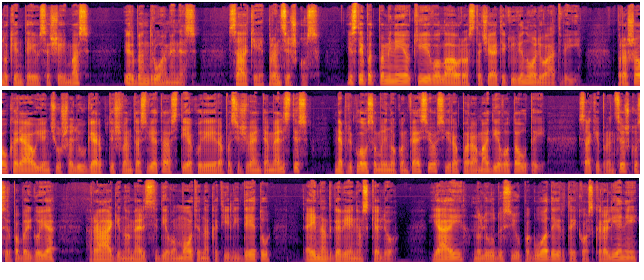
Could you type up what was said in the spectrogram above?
nukentėjusias šeimas ir bendruomenės, sakė Pranciškus. Jis taip pat paminėjo Kyivo Lauros tačiatikių vienuolių atvejį. Prašau kariaujančių šalių gerbti šventas vietas, tie, kurie yra pasišventę melstis, nepriklausomai nuo konfesijos, yra parama Dievo tautai, sakė Pranciškus ir pabaigoje ragino melsti Dievo motiną, kad jį lydėtų, einant gavėnios keliu. Jai, nuliūdus jų paguodai ir taikos karalieniai,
